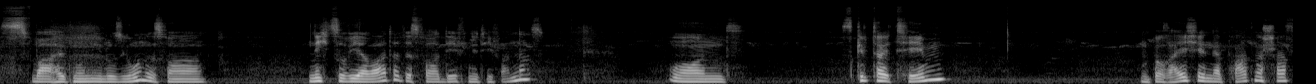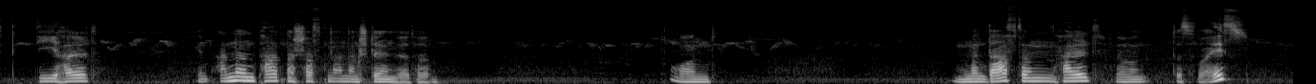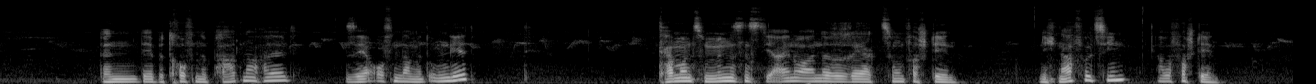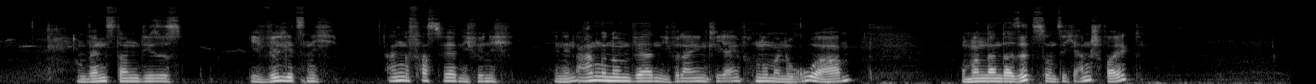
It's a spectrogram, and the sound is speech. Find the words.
Es war halt nur eine Illusion. Es war nicht so wie erwartet. Es war definitiv anders. Und es gibt halt Themen und Bereiche in der Partnerschaft, die halt in anderen Partnerschaften einen anderen Stellenwert haben. Und man darf dann halt, wenn man das weiß, wenn der betroffene Partner halt sehr offen damit umgeht, kann man zumindest die eine oder andere Reaktion verstehen. Nicht nachvollziehen, aber verstehen. Und wenn es dann dieses, ich will jetzt nicht angefasst werden, ich will nicht in den Arm genommen werden, ich will eigentlich einfach nur meine Ruhe haben und man dann da sitzt und sich anschweigt,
